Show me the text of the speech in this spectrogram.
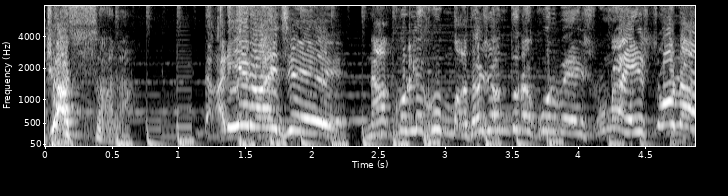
জাস সালা দাঁড়িয়ে রয়েছে। না করলে খুব মাথা যন্ত্রণা করবে। শোনা এসো না।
